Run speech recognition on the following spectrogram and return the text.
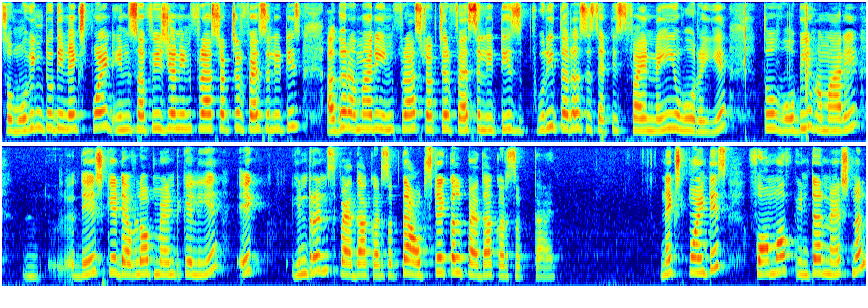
So moving to the next point insufficient infrastructure facilities अगर हमारी इंफ्रास्ट्रक्चर फैसिलिटीज़ पूरी तरह से सेटिस्फाई नहीं हो रही है तो वो भी हमारे देश के डेवलपमेंट के लिए एक हिंड्रेंस पैदा कर सकता है ऑब्स्टेकल पैदा कर सकता है। Next point is form of international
